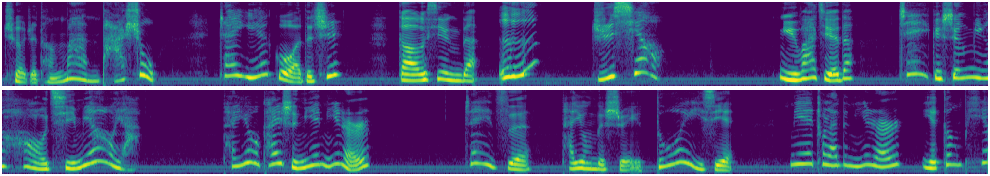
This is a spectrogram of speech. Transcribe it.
扯着藤蔓爬树，摘野果子吃，高兴的嗯直笑。女娲觉得这个生命好奇妙呀，她又开始捏泥人儿。这次他用的水多一些，捏出来的泥人儿也更漂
